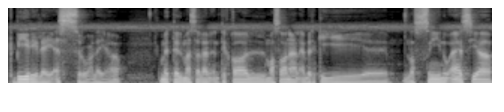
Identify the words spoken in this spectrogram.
كبيرة ليأثروا عليها. مثل مثلا انتقال المصانع الأمريكية آه، للصين وآسيا.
